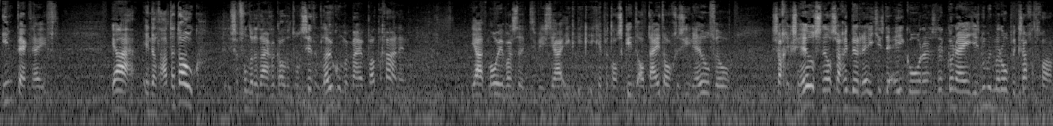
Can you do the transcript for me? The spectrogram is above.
impact heeft. Ja, en dat had het ook. Ze vonden het eigenlijk altijd ontzettend leuk om met mij op pad te gaan. En ja, het mooie was dat, ja, ik, ik, ik heb het als kind altijd al gezien. Heel veel zag ik ze heel snel, zag ik de reetjes, de eekhoorns, de konijntjes, noem het maar op. Ik zag het gewoon.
